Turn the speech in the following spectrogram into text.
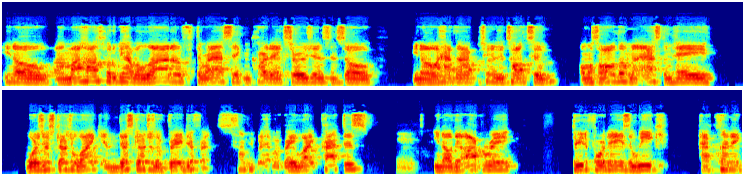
You know, um, my hospital, we have a lot of thoracic and cardiac surgeons. And so, you know, I have the opportunity to talk to almost all of them and ask them, hey, what is your schedule like? And their schedules are very different. Some people have a very light practice. Hmm. You know, they operate three to four days a week, have clinic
